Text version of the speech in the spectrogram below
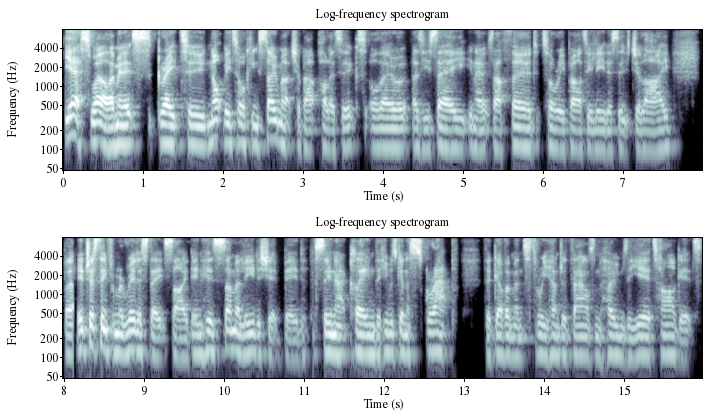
Yes, well, I mean, it's great to not be talking so much about politics, although, as you say, you know, it's our third Tory party leader since July. But interesting from a real estate side, in his summer leadership bid, Sunak claimed that he was going to scrap the government's 300,000 homes a year target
